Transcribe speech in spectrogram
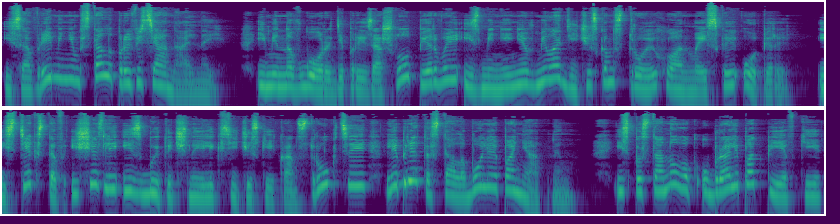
и со временем стала профессиональной. Именно в городе произошло первое изменение в мелодическом строе хуанмейской оперы. Из текстов исчезли избыточные лексические конструкции, либретто стало более понятным. Из постановок убрали подпевки,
